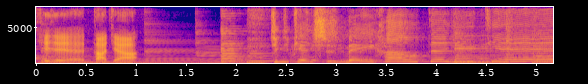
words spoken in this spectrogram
谢谢大家。今天是美好的一天。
